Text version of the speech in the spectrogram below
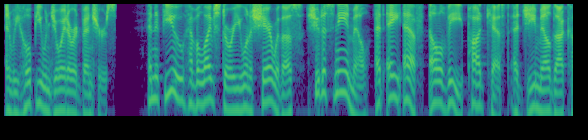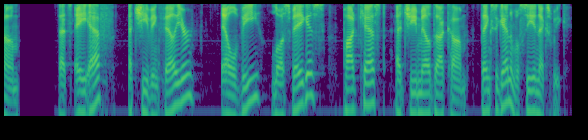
and we hope you enjoyed our adventures. And if you have a life story you want to share with us, shoot us an email at aflvpodcast at gmail.com. That's AF, Achieving Failure, LV, Las Vegas, podcast at gmail.com. Thanks again, and we'll see you next week.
